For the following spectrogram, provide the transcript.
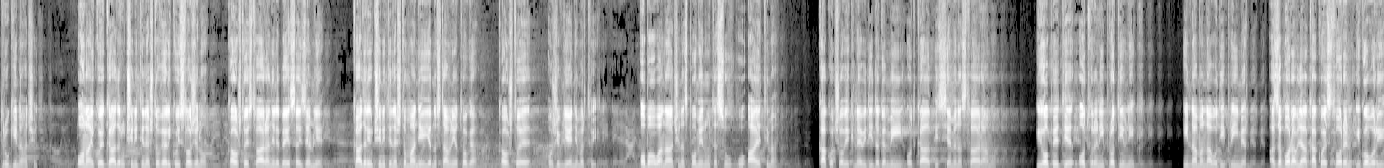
Drugi način, onaj ko je kadar učiniti nešto veliko i složeno, kao što je stvaranje nebesa i zemlje, kadar je učiniti nešto manje i jednostavnije od toga, kao što je oživljenje mrtvih. Oba ova načina spomenuta su u ajetima, kako čovjek ne vidi da ga mi od kapi sjemena stvaramo. I opet je otvoreni protivnik i nama navodi primjer, a zaboravlja kako je stvoren i govori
